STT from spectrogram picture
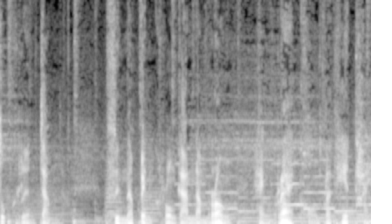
สุขเรือนจำ ซึ่งนับเป็นโครงการนำร่องแห่งแรกของประเทศไทย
